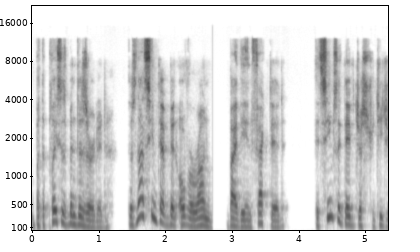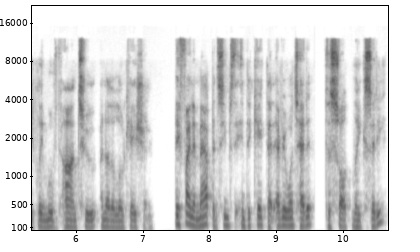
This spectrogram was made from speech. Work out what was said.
But the place has been deserted. Does not seem to have been overrun by the infected. It seems like they've just strategically moved on to another location. They find a map and seems to indicate that everyone's headed to Salt Lake City,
